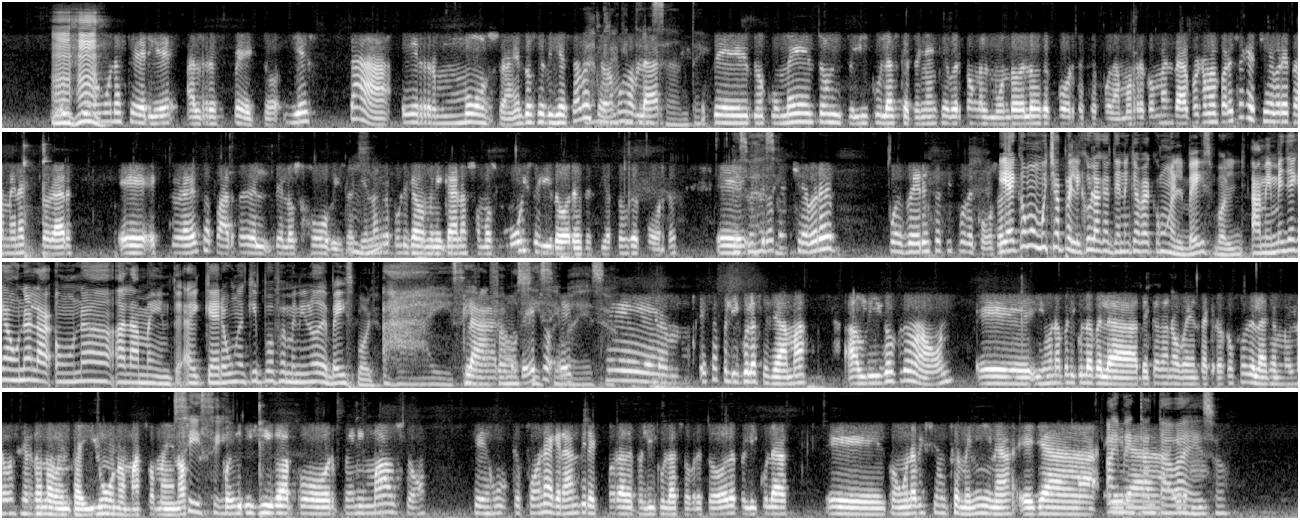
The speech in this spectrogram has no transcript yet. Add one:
Ujú. hicieron una serie al respecto y está hermosa. Entonces dije, ¿sabes Ah, qué? Vamos a hablar de documentos y películas que tengan que ver con el mundo de los deportes que podamos recomendar, porque me parece que es chévere también explorar eh, explorar esa parte del- de los hobbies. Aquí en la República Dominicana somos muy seguidores de ciertos deportes. Eh, Eso es creo así. que es chévere pues ver este tipo de cosas. Y hay como muchas películas que tienen que ver con el béisbol. A mí me llega una, a la- una a la mente, ay, que era un equipo femenino de béisbol. Ay, sí, Claro, de hecho, famosísima es- esa. eh, esa película se llama A League of Their Own eh, y es una película de la década 90, creo que fue del año 1991 más o menos. Sí, sí. Fue dirigida por Penny Marshall, que, es un- que fue una gran directora de películas, sobre todo de películas eh, con una visión femenina. Ella Ay, me era- encantaba era- eso.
